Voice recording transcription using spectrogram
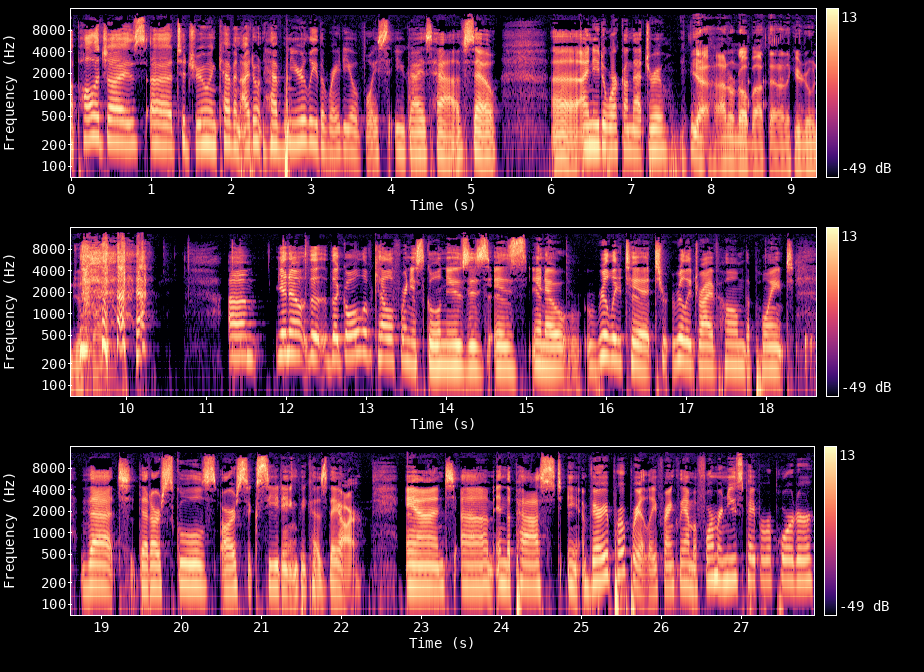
apologize uh, to Drew and Kevin. I don't have nearly the radio voice that you guys have, so uh, I need to work on that, Drew. Yeah, I don't know about that. I think you're doing just fine. um, you know, the, the goal of California School News is is you know really to, to really drive home the point that that our schools are succeeding because they are. And um, in the past, eh, very appropriately, frankly, I'm a former newspaper reporter.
